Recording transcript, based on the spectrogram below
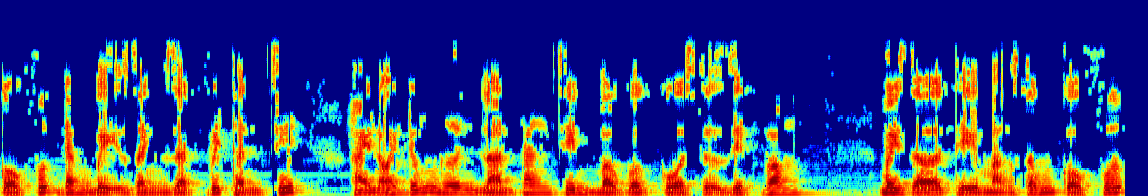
của Phước đang bị giành giật với thần chết, hay nói đúng hơn là đang trên bờ vực của sự diệt vong. Bây giờ thì mạng sống của Phước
